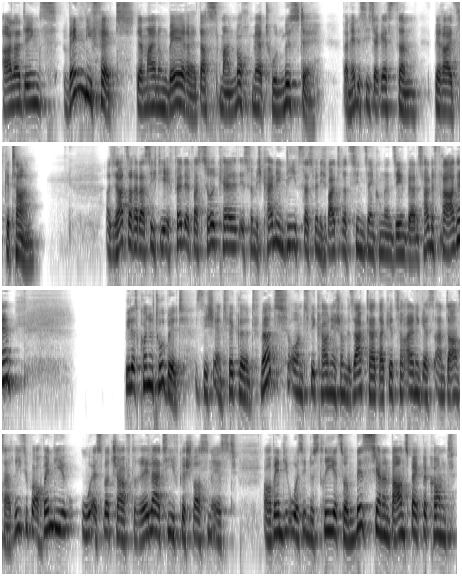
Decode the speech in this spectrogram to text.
Allerdings, wenn die Fed der Meinung wäre, dass man noch mehr tun müsste, dann hätte es ja gestern bereits getan. Also die Tatsache, dass sich die Fed etwas zurückhält, ist für mich kein Indiz, dass wir nicht weitere Zinssenkungen sehen werden. Es ist halt eine Frage, wie das Konjunkturbild sich entwickelt wird. Und wie Kaun ja schon gesagt hat, da gibt es auch einiges an Downside-Risiko. Auch wenn die US-Wirtschaft relativ geschlossen ist, auch wenn die US-Industrie jetzt so ein bisschen ein Bounceback bekommt,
